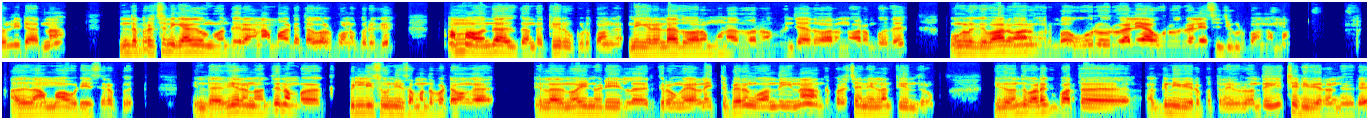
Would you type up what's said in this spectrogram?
சொல்லிட்டாருன்னா இந்த பிரச்சனைக்காக இவங்க வந்துக்கிறாங்கன்னு அம்மா கிட்ட தகவல் போன பிறகு அம்மா வந்து அதுக்கு அந்த தீர்வு கொடுப்பாங்க. நீங்கள் ரெண்டாவது வாரம் மூணாவது வாரம் அஞ்சாவது வாரம்னு வரும்போது உங்களுக்கு வாரம் வாரம் வரும்போது ஒரு ஒரு வேலையாக ஒரு ஒரு வேலையாக செஞ்சு கொடுப்பாங்க அம்மா. அதுதான் அம்மாவுடைய சிறப்பு. இந்த வீரன் வந்து நம்ம பில்லி சூனி சம்மந்தப்பட்டவங்க இல்லை நோய் நொடியில் இருக்கிறவங்க அனைத்து பேரும் இங்கே வந்தீங்கன்னா அந்த பிரச்சனையெல்லாம் தீர்ந்துடும் இது வந்து வடக்கு பார்த்த அக்னி வீரபத்திரன் இவர் வந்து ஈச்சடி வீரன் இவர்.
